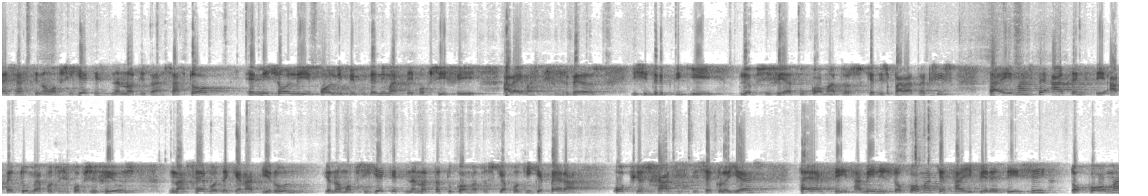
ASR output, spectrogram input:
μέσα στην ομοψυχία και στην ενότητα. Σε αυτό εμείς όλοι οι υπόλοιποι που δεν είμαστε υποψήφοι, αλλά είμαστε βεβαίως η συντριπτική πλειοψηφία του κόμματος και της παράταξης, θα είμαστε άτεγκτοι. Απαιτούμε από τους υποψηφίους να σέβονται και να τηρούν την ομοψυχία και την ενότητα του κόμματος. Και από εκεί και πέρα όποιος χάσει στις εκλογές θα έρθει, θα μείνει στο κόμμα και θα υπηρετήσει το κόμμα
